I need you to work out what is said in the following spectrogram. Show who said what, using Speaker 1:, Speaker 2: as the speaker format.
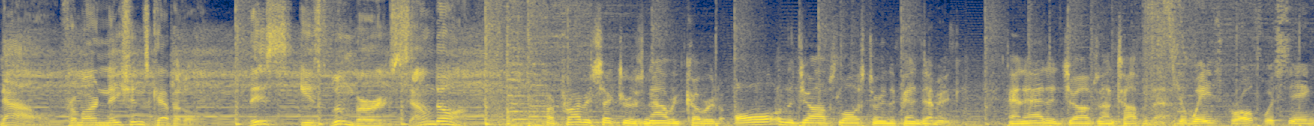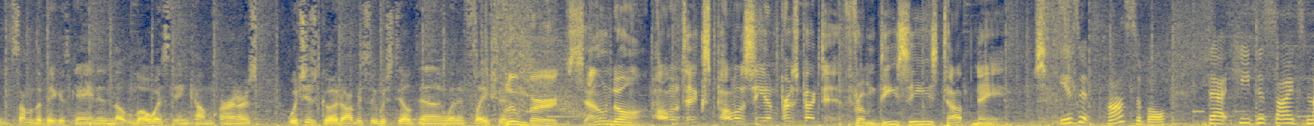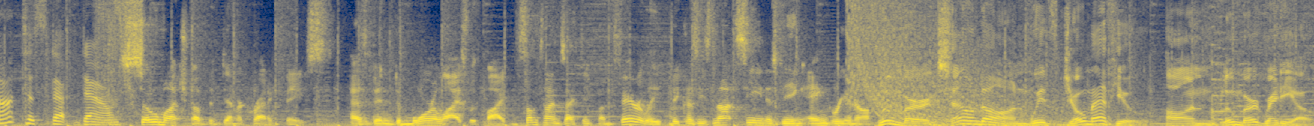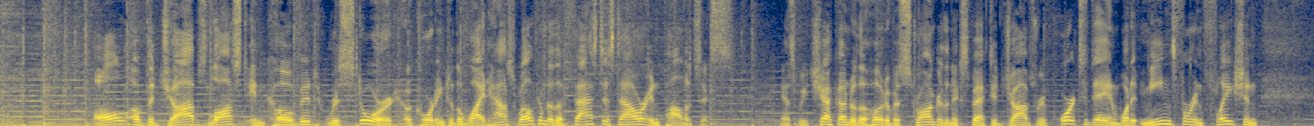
Speaker 1: Now, from our nation's capital, this is Bloomberg Sound On.
Speaker 2: Our private sector has now recovered all of the jobs lost during the pandemic and added jobs on top of that.
Speaker 3: The wage growth, we're seeing some of the biggest gain in the lowest income earners, which is good. Obviously, we're still dealing with inflation.
Speaker 1: Bloomberg Sound On. Politics, policy, and perspective from DC's top names.
Speaker 4: Is it possible that he decides not to step down?
Speaker 5: So much of the Democratic base has been demoralized with Biden, sometimes I think unfairly, because he's not seen as being angry enough.
Speaker 1: Bloomberg Sound On with Joe Matthew on Bloomberg Radio.
Speaker 6: All of the jobs lost in COVID restored, according to the White House. Welcome to the fastest hour in politics. As we check under the hood of a stronger than expected jobs report today and what it means for inflation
